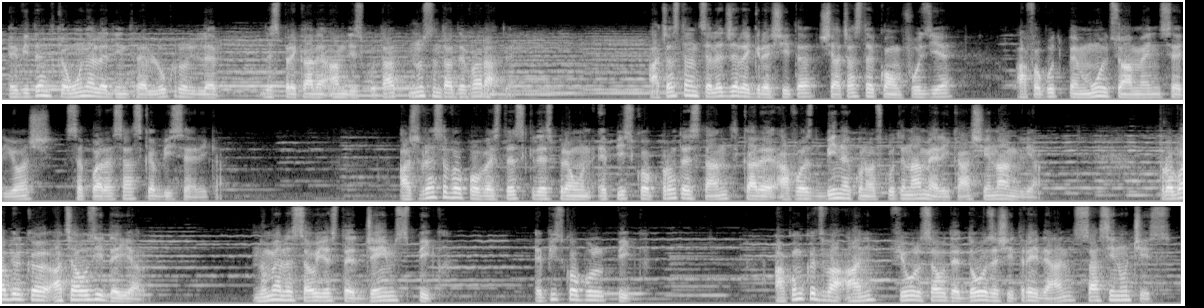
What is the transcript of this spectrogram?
evident că unele dintre lucrurile despre care am discutat nu sunt adevărate. Această înțelegere greșită și această confuzie a făcut pe mulți oameni serioși să părăsească biserica. Aș vrea să vă povestesc despre un episcop protestant care a fost bine cunoscut în America și în Anglia. Probabil că ați auzit de el. Numele său este James Peak, episcopul Peak. Acum câțiva ani, fiul său de 23 de ani s-a sinucis.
